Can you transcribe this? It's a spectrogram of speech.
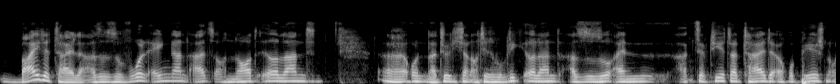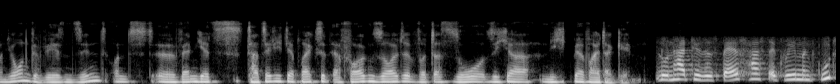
beide Teile, also sowohl England als auch Nordirland, äh, und natürlich dann auch die Republik Irland, also so ein akzeptierter Teil der Europäischen Union gewesen sind. Und äh, wenn jetzt tatsächlich der Brexit erfolgen sollte, wird das so sicher nicht mehr weitergehen. Nun hat dieses Belfast Agreement gut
